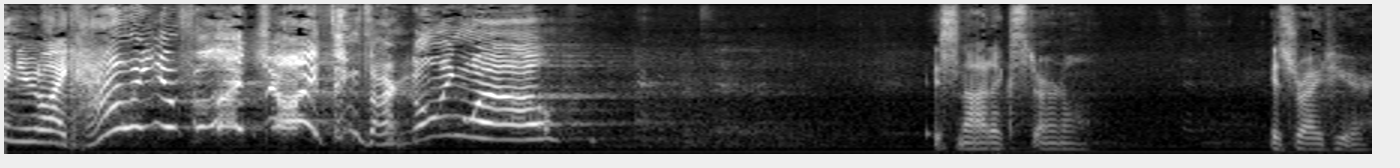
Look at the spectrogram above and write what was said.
and you're like, "How are you full of joy? Things aren't going well." It's not external. It's right here.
